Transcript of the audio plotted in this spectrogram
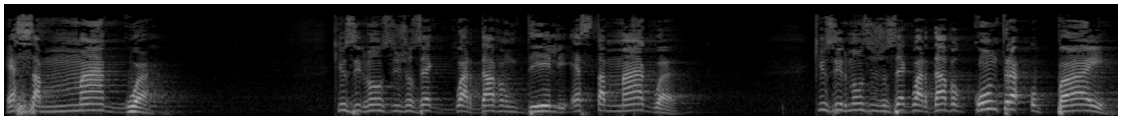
Essa mágoa que os irmãos de José guardavam dele, esta mágoa que os irmãos de José guardavam contra o pai.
